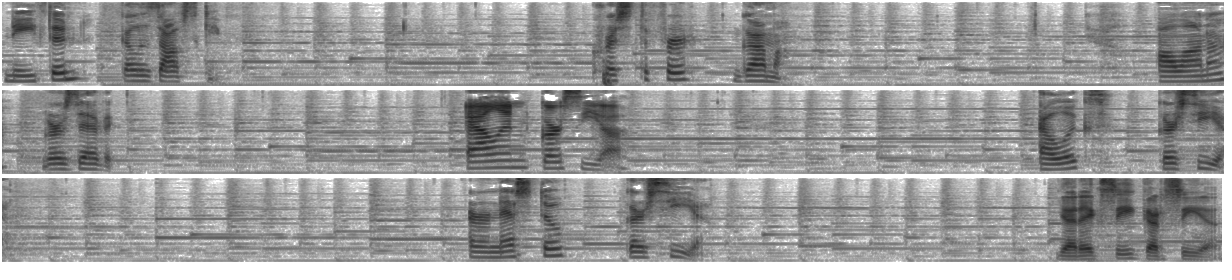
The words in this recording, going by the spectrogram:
Nathan Galazowski, Christopher Gama, Alana Garzevic, Alan Garcia, Alex Garcia, Ernesto Garcia, Yarexi Garcia,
